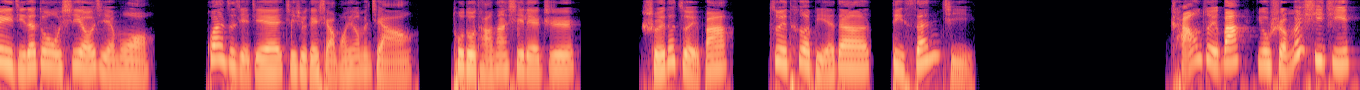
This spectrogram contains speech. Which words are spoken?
这一集的《动物西游》节目，罐子姐姐继续给小朋友们讲《兔兔糖糖系列之谁的嘴巴最特别》的第三集。长嘴巴有什么稀奇？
